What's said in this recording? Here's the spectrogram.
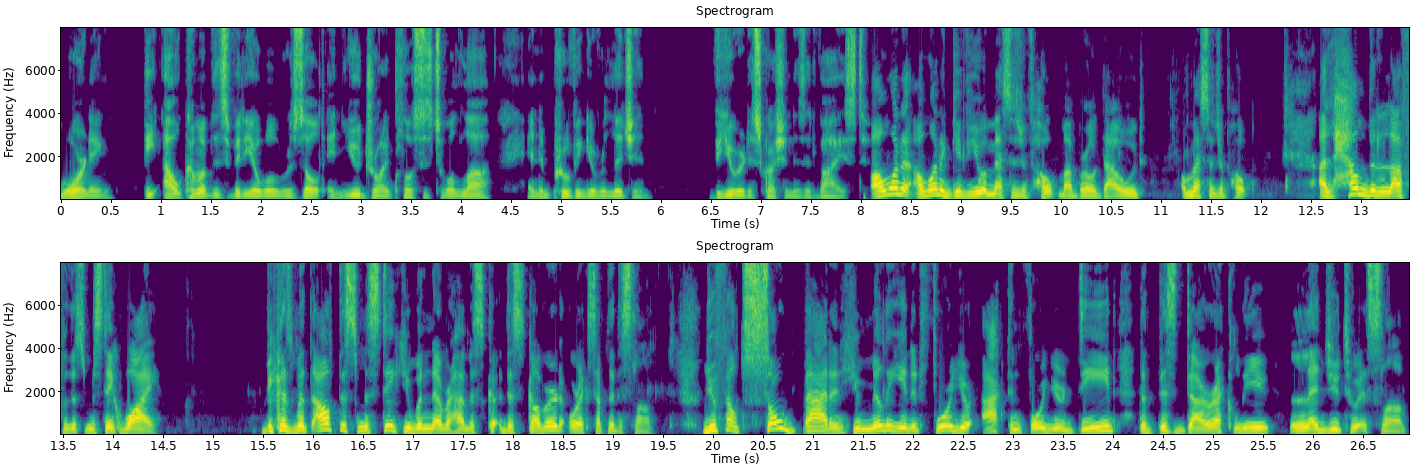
Warning The outcome of this video will result in you drawing closest to Allah and improving your religion. Viewer discretion is advised. I want to I want to give you a message of hope, my bro Daud. A message of hope. Alhamdulillah for this mistake. Why? Because without this mistake, you would never have discovered or accepted Islam. You felt so bad and humiliated for your act and for your deed that this directly led you to Islam.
